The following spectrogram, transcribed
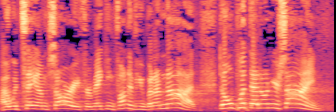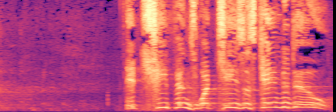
I would say I'm sorry for making fun of you, but I'm not. Don't put that on your sign. It cheapens what Jesus came to do.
